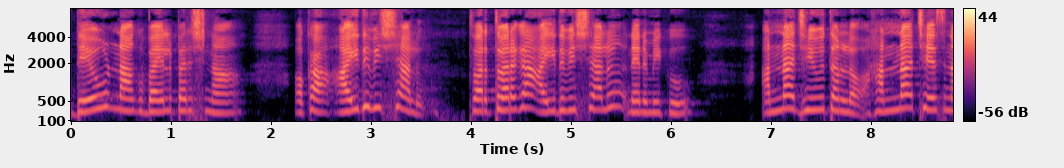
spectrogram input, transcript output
దేవుడు నాకు బయలుపరిచిన ఒక ఐదు విషయాలు త్వర త్వరగా ఐదు విషయాలు నేను మీకు అన్న జీవితంలో అన్న చేసిన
